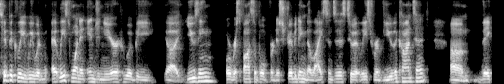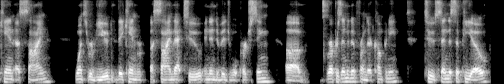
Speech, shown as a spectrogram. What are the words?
typically we would at least want an engineer who would be uh, using or responsible for distributing the licenses to at least review the content. Um, they can assign, once reviewed, they can assign that to an individual purchasing um, representative from their company to send us a PO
